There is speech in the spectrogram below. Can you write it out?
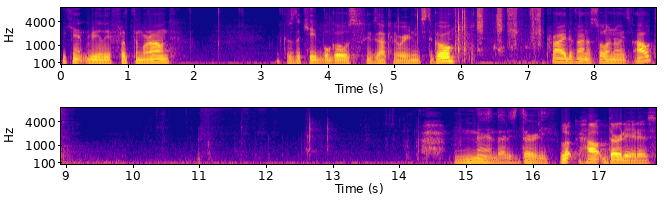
you can't really flip them around because the cable goes exactly where it needs to go. Pry the Vanos solenoids out. Man, that is dirty. Look how dirty it is.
